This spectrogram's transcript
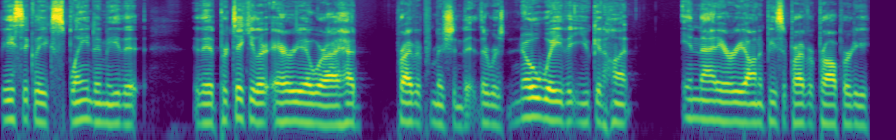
basically explain to me that the particular area where I had private permission that there was no way that you could hunt in that area on a piece of private property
